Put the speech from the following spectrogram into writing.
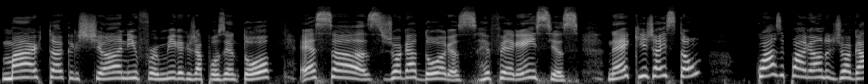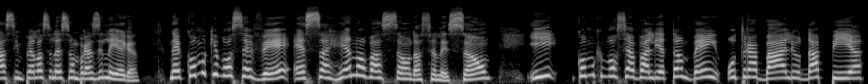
Marta, Cristiane, Formiga, que já aposentou, essas jogadoras, referências, né, que já estão quase parando de jogar assim pela seleção brasileira. Né? Como que você vê essa renovação da seleção e como que você avalia também o trabalho da Pia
